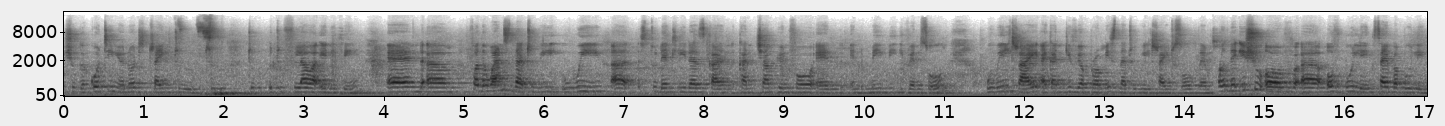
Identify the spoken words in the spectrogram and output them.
sugarcoating, you're not trying to, to, to, to flower anything. And um, for the ones that we, we uh, student leaders can, can champion for and, and maybe even solve, we will try. I can give you a promise that we will try to solve them. On the issue of, uh, of bullying, cyberbullying,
